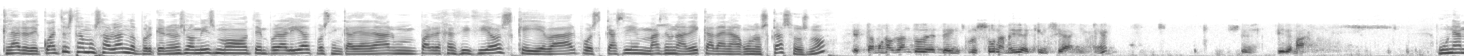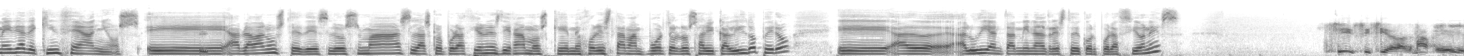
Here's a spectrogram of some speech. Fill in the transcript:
Claro, ¿de cuánto estamos hablando? Porque no es lo mismo temporalidad, pues encadenar un par de ejercicios que llevar pues casi más de una década en algunos casos, ¿no? Estamos hablando de, incluso una media de 15 años, ¿eh? Sí, y demás. Una media de 15 años. Eh, hablaban ustedes, los más, las corporaciones, digamos, que mejor estaban Puerto Rosario y Cabildo, pero eh, aludían también al resto de corporaciones. Sí, sí, sí, además, eh,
